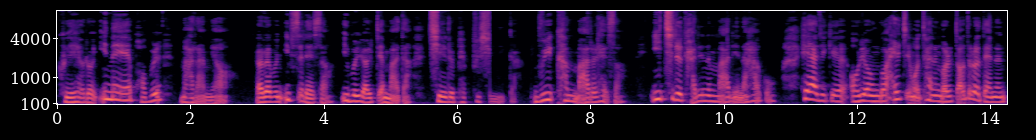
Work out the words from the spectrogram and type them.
그의 혀로 인애의 법을 말하며 여러분 입술에서 입을 열 때마다 지혜를 베푸십니까? 무익한 말을 해서 이치를 가리는 말이나 하고 헤아리기 어려운 거 알지 못하는 걸 떠들어대는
